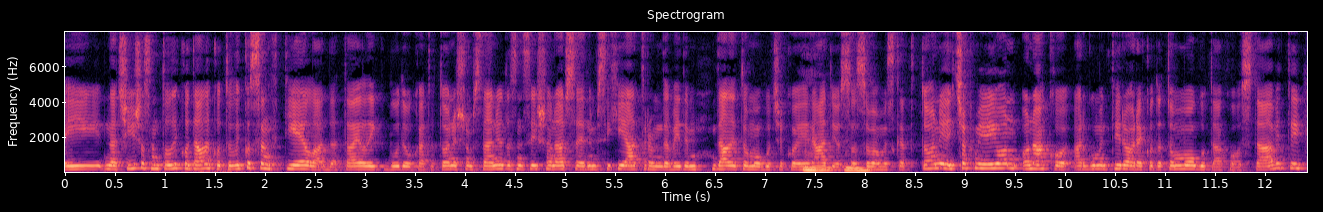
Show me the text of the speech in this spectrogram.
I znači išla sam toliko daleko, toliko sam htjela da taj lik bude u katatoničnom stanju da sam se išla naći sa jednim psihijatrom da vidim da li je to moguće koji je radio s osobama iz katatonije i čak mi je i on onako argumentirao, rekao da to mogu tako ostaviti.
